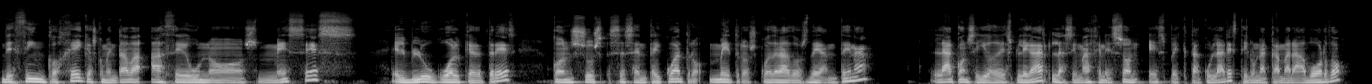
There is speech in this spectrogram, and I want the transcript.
de 5G que os comentaba hace unos meses, el Blue Walker 3, con sus 64 metros cuadrados de antena. La ha conseguido desplegar, las imágenes son espectaculares, tiene una cámara a bordo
